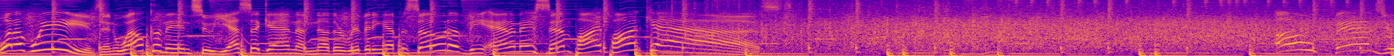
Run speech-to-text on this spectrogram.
What up, Weebs? And welcome into, yes again, another riveting episode of the Anime Senpai Podcast. Oh, fans, your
